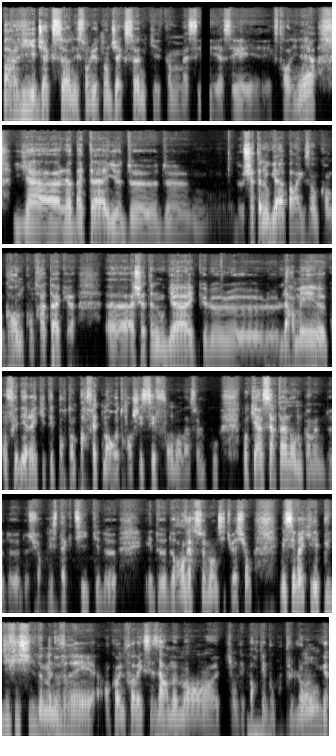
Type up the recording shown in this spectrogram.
par Lee et Jackson et son lieutenant Jackson, qui est quand même assez assez extraordinaire. Il y a la bataille de, de de Chattanooga, par exemple, en grande contre-attaque euh, à Chattanooga et que le, l'armée euh, confédérée, qui était pourtant parfaitement retranchée, s'effondre d'un seul coup. Donc il y a un certain nombre quand même de, de, de surprises tactiques et de et de, de renversements de situation. Mais c'est vrai qu'il est plus difficile de manœuvrer, encore une fois, avec ces armements euh, qui ont des portées beaucoup plus longues.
